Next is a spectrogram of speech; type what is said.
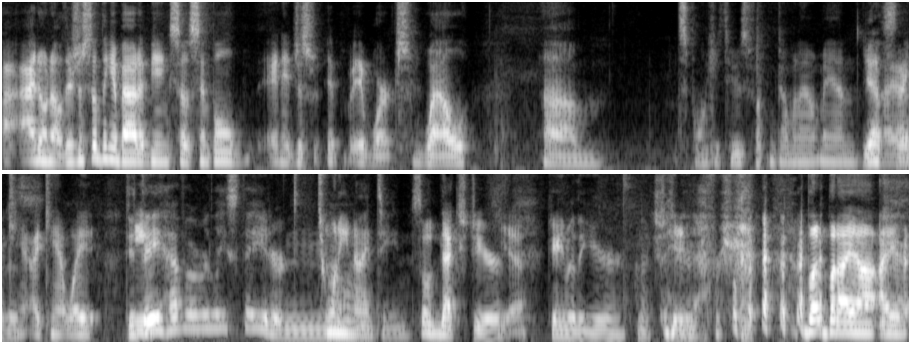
I, I don't know, there's just something about it being so simple and it just it, it works well. Um Spelunky 2 is fucking coming out, man. Yes, I, I can't is- I can't wait. Did E- they have a release date or no? 2019. So next year, Yeah. game of the year next year. Yeah, for sure. but but I uh, I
